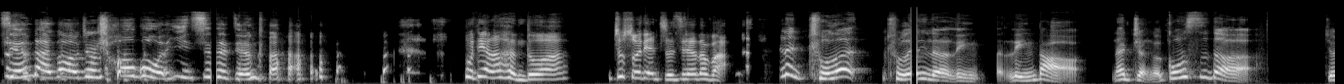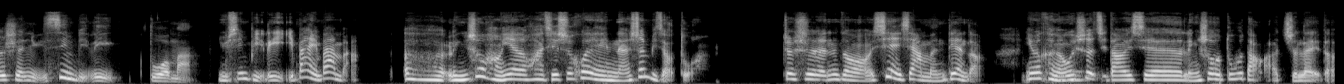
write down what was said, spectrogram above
简短到就是超过我的预期的简短，铺垫了很多，就说点直接的吧。那除了除了你的领领导，那整个公司的就是女性比例多吗？女性比例一半一半吧。呃，零售行业的话，其实会男生比较多，就是那种线下门店的。因为可能会涉及到一些零售督导啊之类的，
